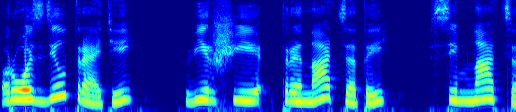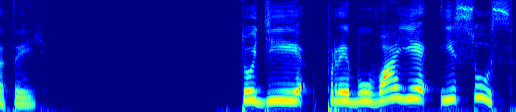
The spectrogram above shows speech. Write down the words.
розділ 3, вірші 13, 17. Тоді прибуває Ісус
